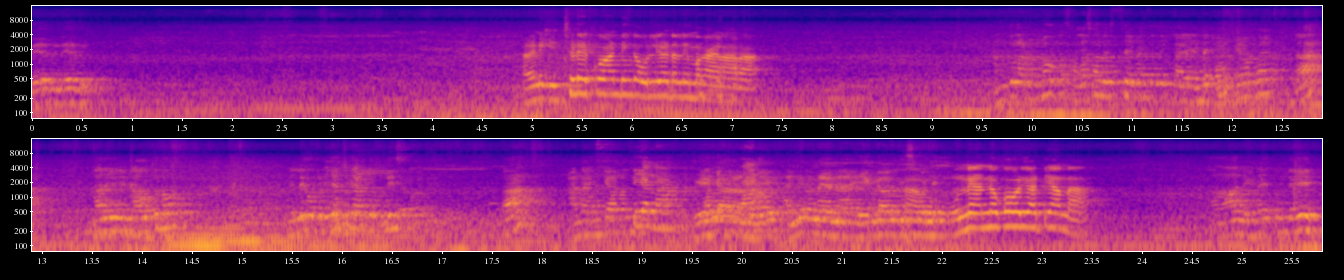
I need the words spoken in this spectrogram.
లేదు లేదు. అరే నీకు ఇచ్చుడు ఎక్కువ అంటే ఇంకా ఉల్లిగడ్డలు నిమ్మకాయ నారా ఉన్నాయి ఒక్కొక్కటి కట్టి అన్న. లేట్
